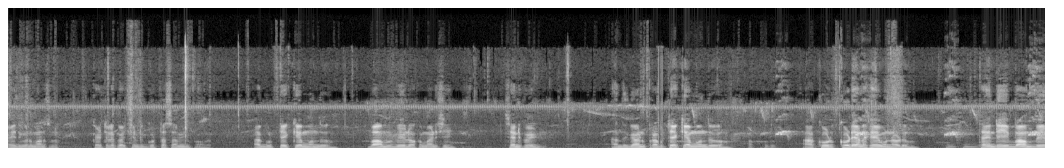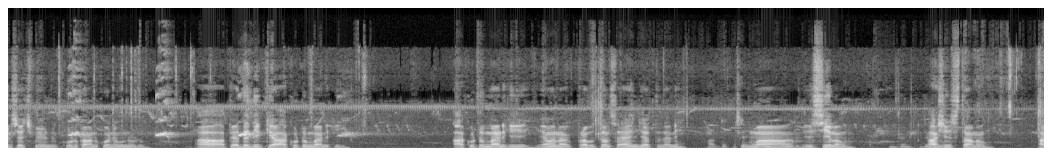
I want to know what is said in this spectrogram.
ఐదుగురు మనుషులు కట్టెలకు వచ్చిండు గుట్ట సమీపంలో. ఆ గుట్ట ఎక్కే ముందు బాంబు బేలు ఒక మనిషి చనిపోయింది అందుకని ప్రభుత్వ ఎక్కే ముందు ఆ కొడుకు కూడా వెనకే ఉన్నాడు. తండ్రి బాంబు బేలు చచ్చిపోయాడు కొడుకు ఆనుకొని ఉన్నాడు. ఆ పెద్ద దిక్కి ఆ కుటుంబానికి ఆ కుటుంబానికి ఏమైనా ప్రభుత్వం సాయం చేస్తుందని మా ఎస్సీలం ఆశిస్తాను. ఆ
